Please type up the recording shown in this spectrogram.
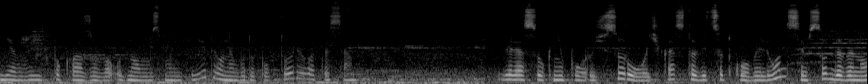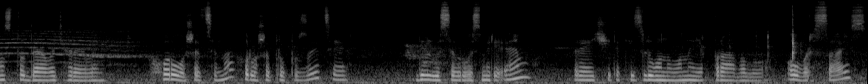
Я вже їх показувала в одному з моїх відео, не буду повторюватися. Біля сукні поруч сорочка, 100% льон, 799 гривень. Хороша ціна, хороша пропозиція. Дивлюся в розмірі М. Речі такі з льону, вони, як правило, оверсайз,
